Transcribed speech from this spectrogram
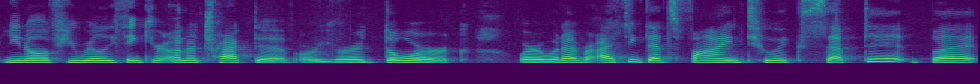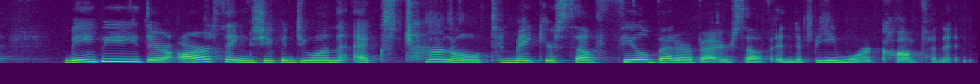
you know, if you really think you're unattractive or you're a dork or whatever, I think that's fine to accept it, but maybe there are things you can do on the external to make yourself feel better about yourself and to be more confident.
